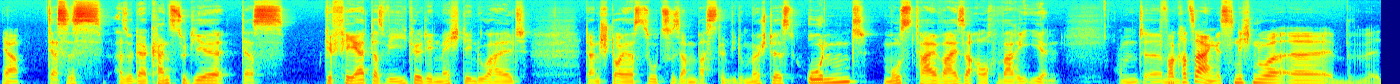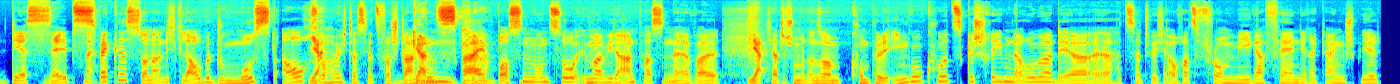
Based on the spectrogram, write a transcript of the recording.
ja. das ist, also da kannst du dir das Gefährt, das Vehikel, den Mech, den du halt dann steuerst, so zusammenbasteln, wie du möchtest und musst teilweise auch variieren. Und, ähm, ich wollte gerade sagen, ist nicht nur äh, des Selbstzweckes, sondern ich glaube, du musst auch, ja, so habe ich das jetzt verstanden, bei Bossen und so immer wieder anpassen, ne? Weil ja. ich hatte schon mit unserem Kumpel Ingo kurz geschrieben darüber, der äh, hat es natürlich auch als From Mega-Fan direkt eingespielt.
